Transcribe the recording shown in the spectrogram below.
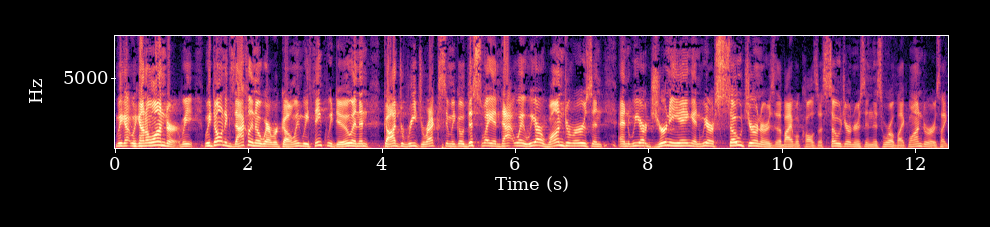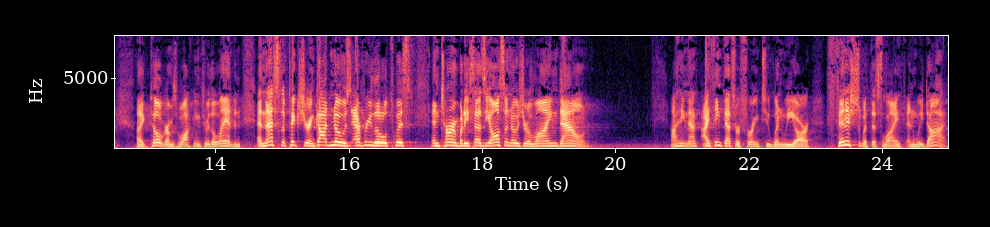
We got we gotta wonder. We we don't exactly know where we're going. We think we do, and then God redirects and we go this way and that way. We are wanderers and, and we are journeying and we are sojourners, the Bible calls us, sojourners in this world, like wanderers, like like pilgrims walking through the land. And and that's the picture, and God knows every little twist and turn, but he says he also knows you're lying down. I think that I think that's referring to when we are finished with this life and we die.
